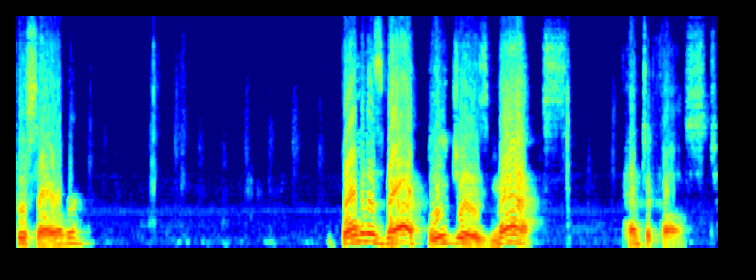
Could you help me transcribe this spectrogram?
Chris Oliver. Bowman is back. Blue Jays. Max. Pentecost.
